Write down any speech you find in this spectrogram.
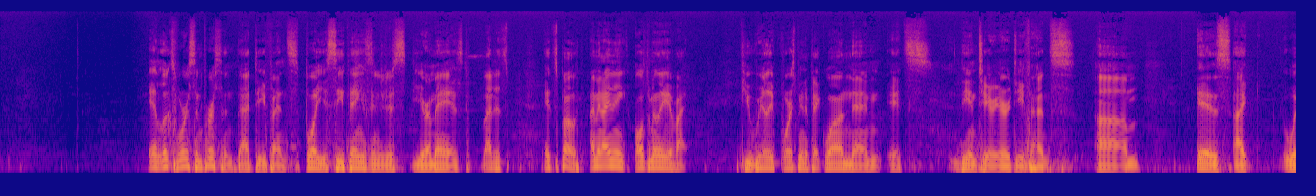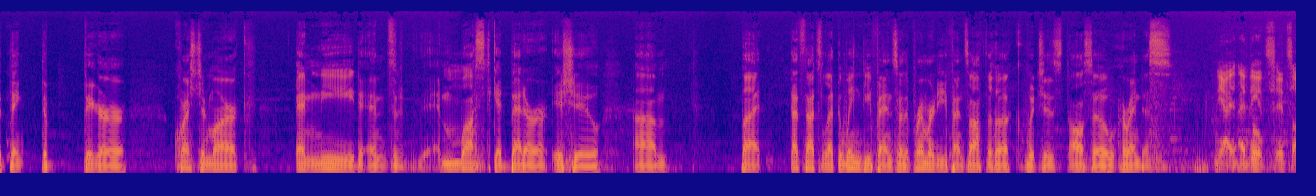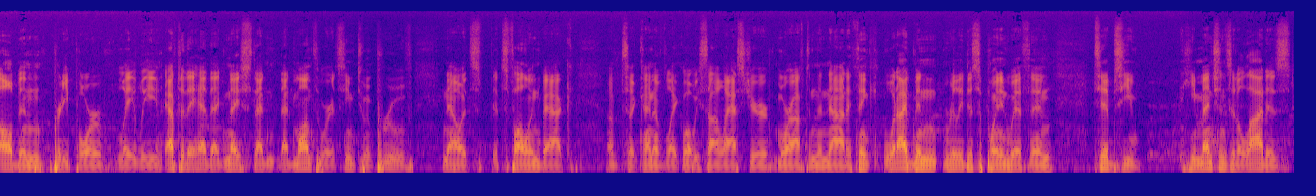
It looks worse in person. That defense, boy, you see things and you're just you're amazed. But it's it's both. I mean, I think ultimately, if I if you really force me to pick one, then it's the interior defense. Um, is I would think the bigger question mark and need and sort of must get better issue. Um, but that's not to let the wing defense or the perimeter defense off the hook, which is also horrendous. Yeah, I think it's it's all been pretty poor lately. After they had that nice that that month where it seemed to improve, now it's it's fallen back up to kind of like what we saw last year more often than not. I think what I've been really disappointed with, and Thibs he he mentions it a lot, is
